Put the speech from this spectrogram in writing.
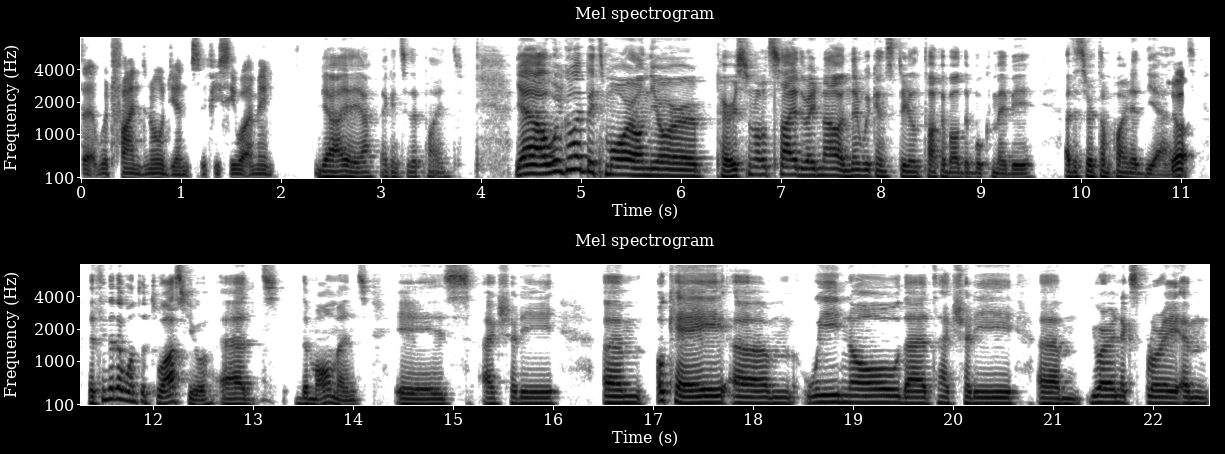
that would find an audience. If you see what I mean. Yeah, yeah, yeah. I can see the point. Yeah, we'll go a bit more on your personal side right now, and then we can still talk about the book maybe at a certain point at the end. Sure. The thing that I wanted to ask you at the moment is actually um, okay, um, we know that actually um, you are an explorer. Um,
